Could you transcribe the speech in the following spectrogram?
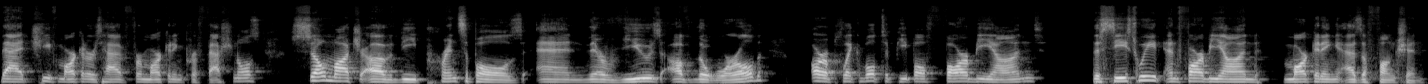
that chief marketers have for marketing professionals, so much of the principles and their views of the world are applicable to people far beyond the C suite and far beyond marketing as a function.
